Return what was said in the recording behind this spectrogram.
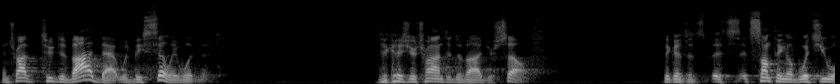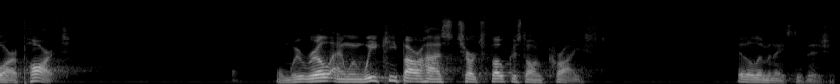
And try to divide that would be silly, wouldn't it? Because you're trying to divide yourself. Because it's, it's, it's something of which you are a part. And we're real, and when we keep our eyes, church, focused on Christ, it eliminates division.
